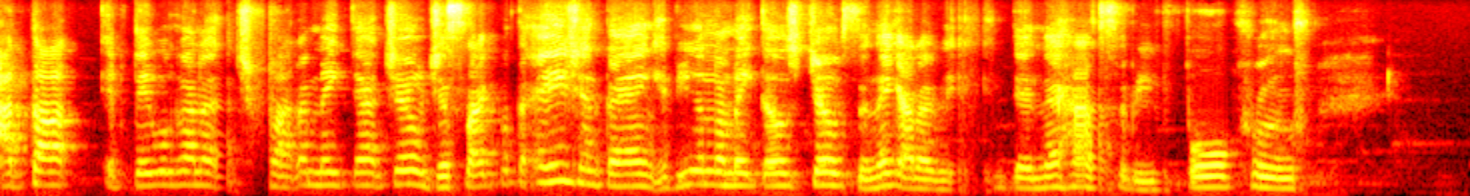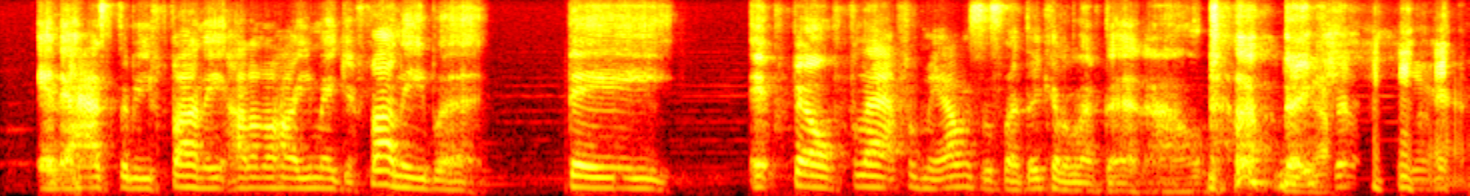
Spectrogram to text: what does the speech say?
i thought if they were gonna try to make that joke just like with the asian thing if you're gonna make those jokes then they gotta be then there has to be foolproof and it has to be funny i don't know how you make it funny but they it fell flat for me. I was just like, they could have left that out. they Yeah. Yeah.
